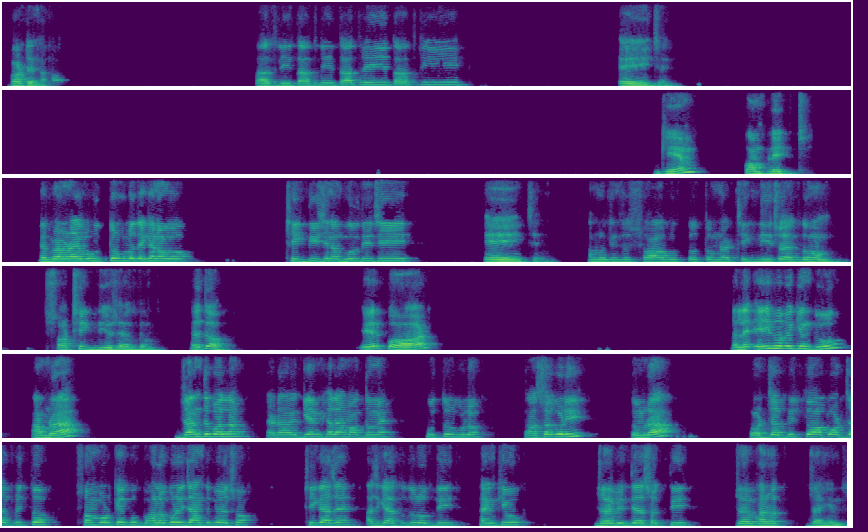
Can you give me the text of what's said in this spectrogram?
ঘটে না। তাড়াতাড়ি তাড়াতাড়ি তাড়াতাড়ি তাড়াতাড়ি। এই যে গেম কমপ্লিট এরপর আমরা এবার উত্তরগুলো দেখে নেব। ঠিক দিয়েছি না ভুল দিয়েছি? এই যে, আমরা কিন্তু সব উত্তর তোমরা ঠিক দিয়েছ একদম, সঠিক দিয়েছ একদম, তাই তো? এরপর তাহলে এইভাবে কিন্তু আমরা জানতে পারলাম একটা গেম খেলার মাধ্যমে উত্তরগুলো। আশা করি তোমরা পর্যাবৃত্ত, অপর্যাবৃত্ত সম্পর্কে খুব ভালো করে জানতে পেরেছ। ঠিক আছে, আজকে এতদূর অবধি থ্যাংক ইউ জয় বিদ্যাশক্তি জয় ভারত, জয় হিন্দ।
